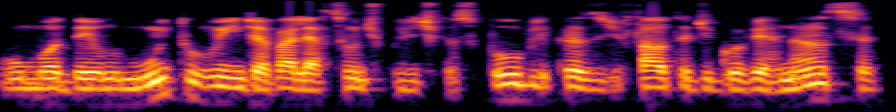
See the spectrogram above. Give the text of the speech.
um modelo muito ruim de avaliação de políticas públicas, de falta de governança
